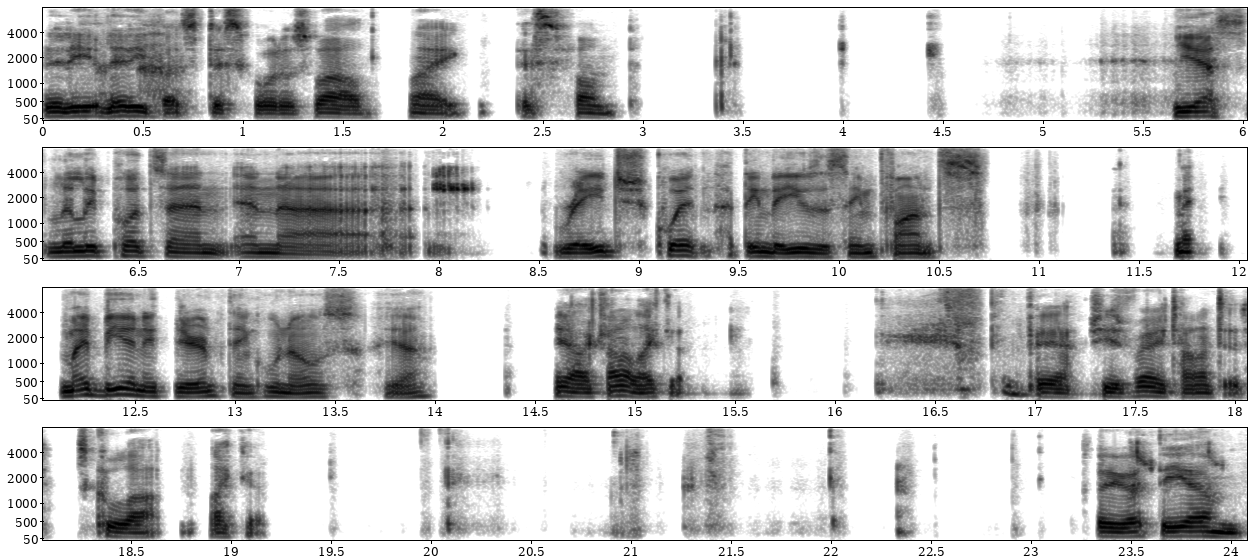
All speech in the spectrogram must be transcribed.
Lily Lilliput's Discord as well. Like this font. Yes, Lilliput's and and uh, Rage Quit. I think they use the same fonts. Maybe. Might be an Ethereum thing. Who knows? Yeah. Yeah, I kind of like it. But yeah, she's very talented. It's cool art. Like it. So you got the um,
